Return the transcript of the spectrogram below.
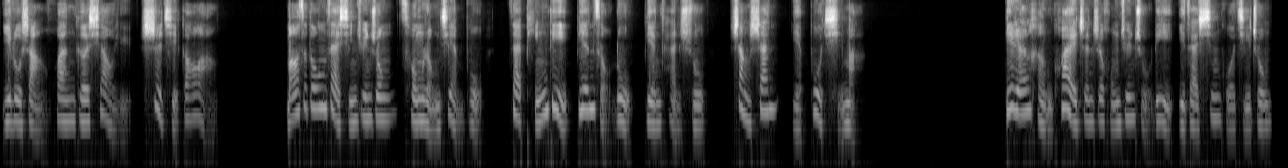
一路上欢歌笑语，士气高昂。毛泽东在行军中从容健步，在平地边走路边看书，上山也不骑马。敌人很快侦知红军主力已在兴国集中，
